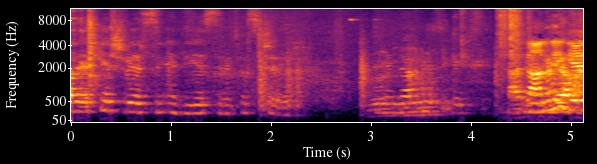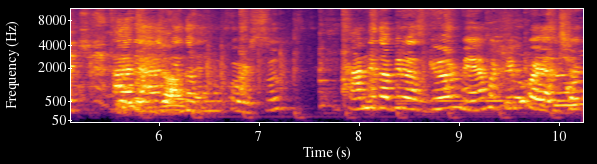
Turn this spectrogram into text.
Araya keş versin hediyesini kız çevir. Hadi anne geç. Hadi anne de bunu koysun. Anne de biraz görmüyor ama kim koyacak?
